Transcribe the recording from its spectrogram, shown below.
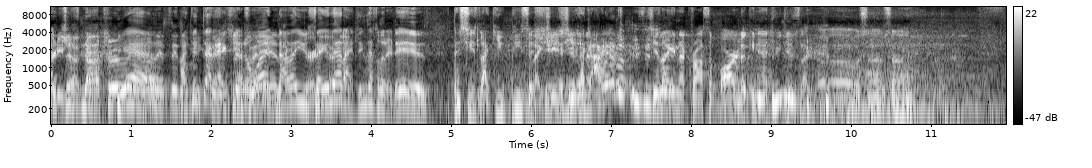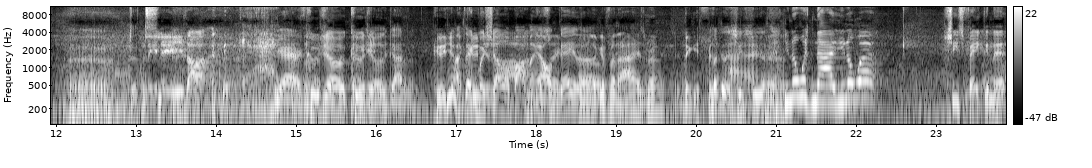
dirty just look, huh? natural. Yeah, You know, they say I don't think make that faces. actually, you know what what? it is, Now like that you dirty say look, that, I think that's what it is. That she's like, you piece of like shit. she, And she's like, like, I am a piece of she's shit. She's like in across the bar looking at you, just like, oh, what's up, son? Look at that, he's all. Yeah, Cujo. Cujo's got. Cujo- I think Cujo's Michelle all- Obama Just all like, day I'm looking for the eyes, bro. Look at Look at that. She's, she's, you know what? Nah, you know what? She's faking it.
